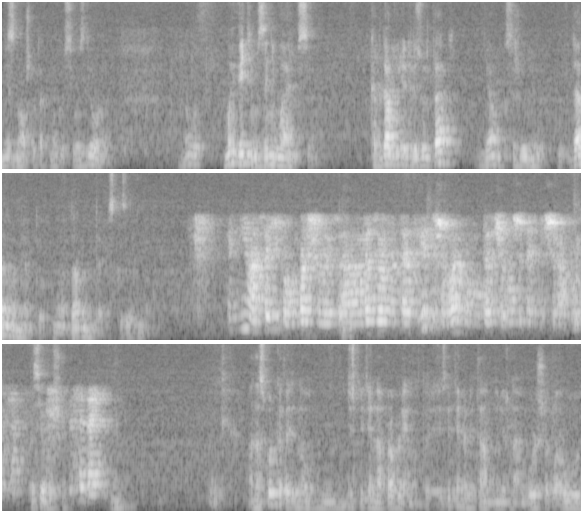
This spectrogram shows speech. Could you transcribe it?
не знал, что так много всего сделано. Но вот мы этим занимаемся. Когда будет результат, я вам, к сожалению, в данный момент, вот, на данном этапе сказать не могу. Я поняла. Спасибо вам большое за развернутый ответ. Желаю вам удачи в вашей дальнейшей работе. Спасибо большое. До свидания. А насколько это ну, действительно проблема? То есть действительно ли там, ну не знаю, больше воруют,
